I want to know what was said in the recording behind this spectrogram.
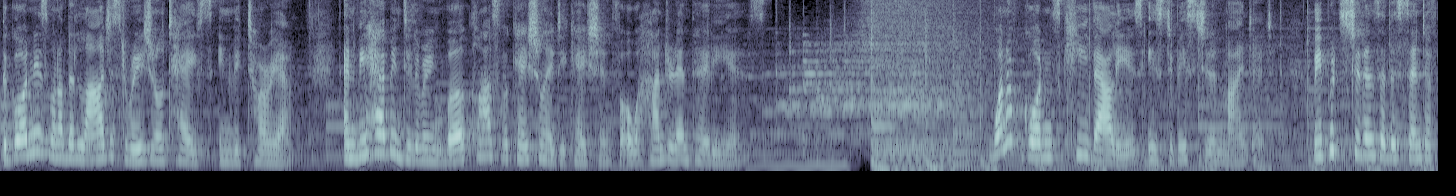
The Gordon is one of the largest regional TAFEs in Victoria and we have been delivering world-class vocational education for over 130 years. One of Gordon's key values is to be student-minded. We put students at the centre of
